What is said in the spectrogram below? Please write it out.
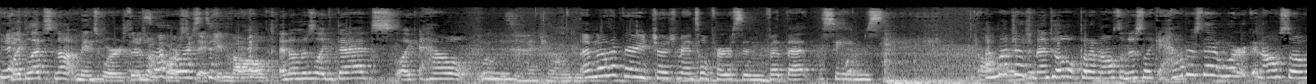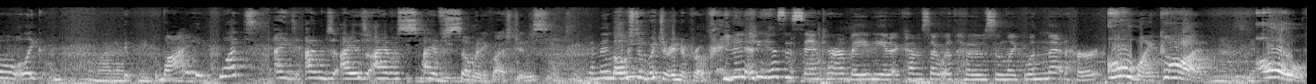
Yeah. Like, let's not mince words. There's, There's a, a horse, horse dick dick. involved, and I'm just like, that's like how. Well, this. I'm not a very judgmental person, but that seems. I'm not judgmental, but I'm also just like, how does that work? And also, like, I don't think. why? What? I, I'm. I, I have. A, I have so many questions, most she, of which are inappropriate. and then she has a centaur baby, and it comes out with hooves, and like, wouldn't that hurt? oh my god! Oh!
